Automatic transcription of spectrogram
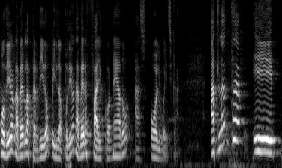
podrían haberla perdido y la podrían haber falconeado as always. Atlanta, eh,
